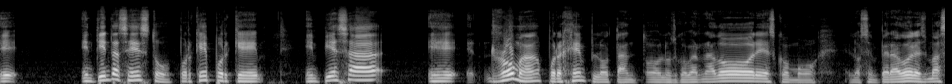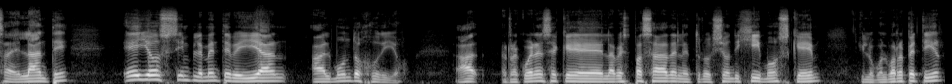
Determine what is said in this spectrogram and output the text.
Eh, entiéndase esto, ¿por qué? Porque empieza eh, Roma, por ejemplo, tanto los gobernadores como los emperadores más adelante, ellos simplemente veían al mundo judío. Ah, recuérdense que la vez pasada en la introducción dijimos que, y lo vuelvo a repetir,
